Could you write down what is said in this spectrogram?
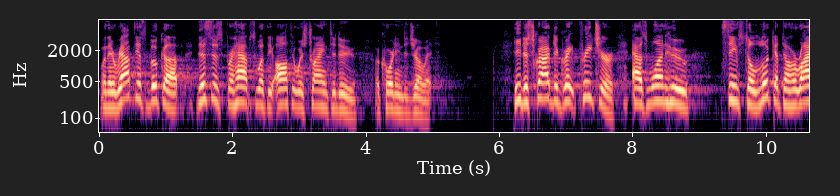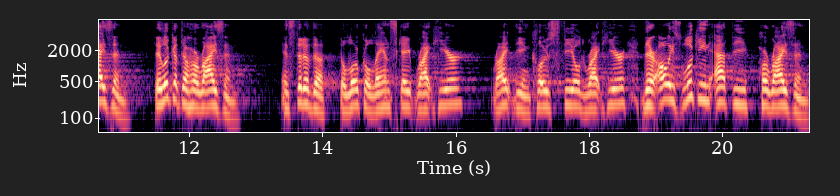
When they wrapped this book up, this is perhaps what the author was trying to do, according to Jowett. He described a great preacher as one who seems to look at the horizon they look at the horizon instead of the, the local landscape right here, right? The enclosed field right here. They're always looking at the horizon.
